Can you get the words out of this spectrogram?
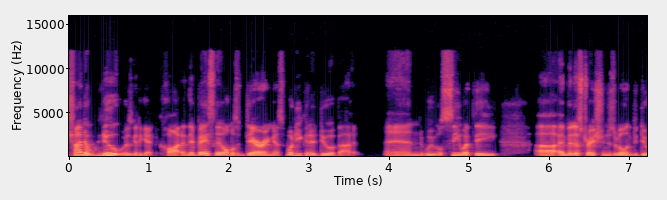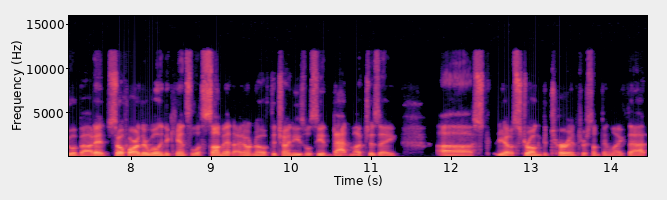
China knew it was going to get caught, and they're basically almost daring us. What are you going to do about it? And we will see what the uh, administration is willing to do about it. So far, they're willing to cancel a summit. I don't know if the Chinese will see it that much as a, uh, you know, strong deterrent or something like that.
